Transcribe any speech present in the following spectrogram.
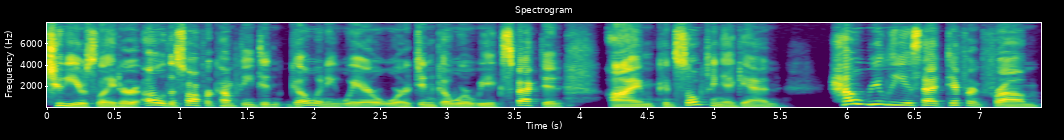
two years later oh the software company didn't go anywhere or it didn't go where we expected i'm consulting again how really is that different from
